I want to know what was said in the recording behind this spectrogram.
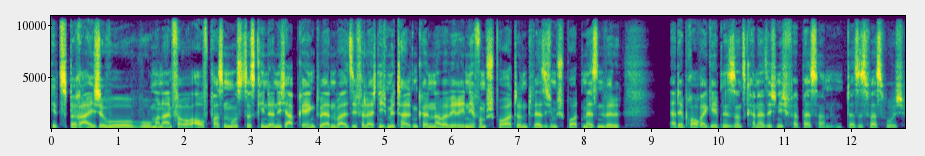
gibt es Bereiche, wo, wo man einfach auch aufpassen muss, dass Kinder nicht abgehängt werden, weil sie vielleicht nicht mithalten können. Aber wir reden hier vom Sport und wer sich im Sport messen will, ja, der braucht Ergebnisse, sonst kann er sich nicht verbessern. Und das ist was, wo ich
